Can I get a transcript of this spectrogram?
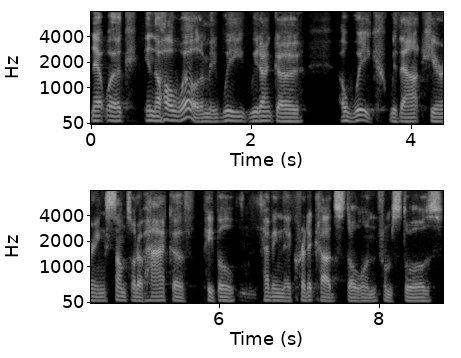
network in the whole world. I mean, we we don't go a week without hearing some sort of hack of people mm. having their credit cards stolen from stores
